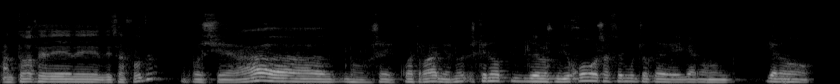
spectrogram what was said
cuánto hace de, de- de esa foto? Pues será, no sé, cuatro años. ¿no? Es que no, de los videojuegos hace mucho que ya no, ya no,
